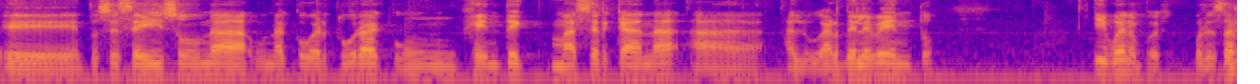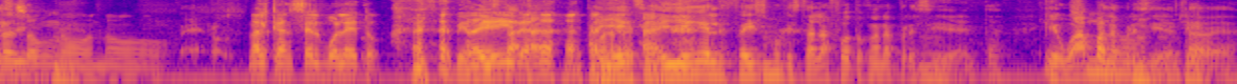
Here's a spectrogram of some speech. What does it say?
Eh, entonces se hizo una, una cobertura con gente más cercana a- al lugar del evento Y bueno, pues por esa Sí, sí. razón no, no, no alcancé el boleto. Ahí está, mira, ahí está, en el Facebook está la foto con la presidenta. Qué guapa la presidenta, Sí. ¿verdad?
